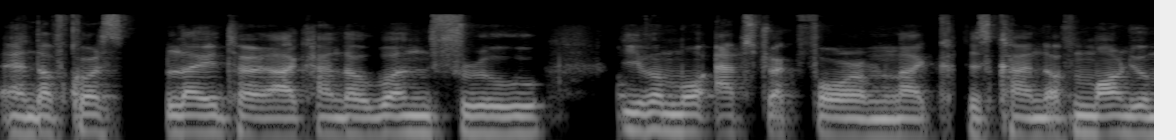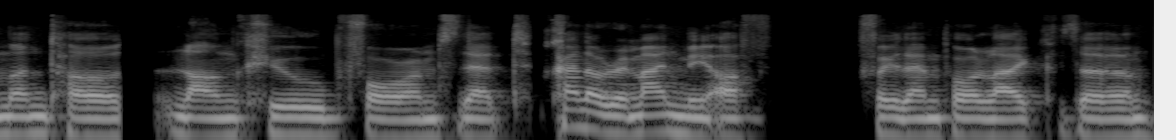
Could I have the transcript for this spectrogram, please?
And of course, later I kind of went through even more abstract form, like this kind of monumental long cube forms that kind of remind me of, for example, like the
